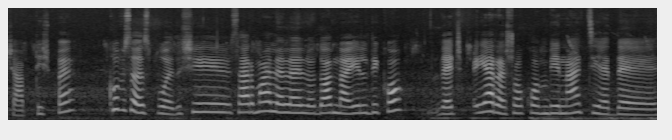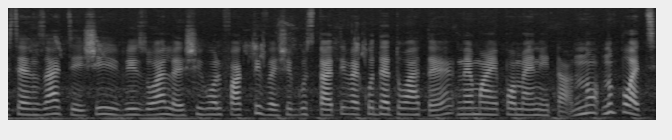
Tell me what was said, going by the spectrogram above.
17. Cum să spun, și sarmalele lui doamna Ildico, deci, iarăși, o combinație de senzații și vizuale și olfactive și gustative cu de toate, nemaipomenită. Nu, nu poți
